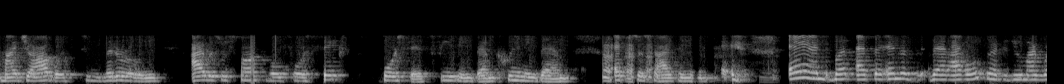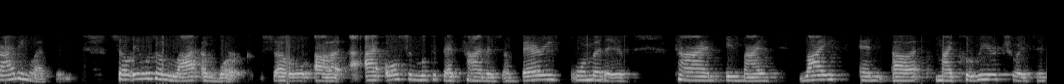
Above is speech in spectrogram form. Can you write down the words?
my job was to literally, I was responsible for six horses, feeding them, cleaning them, exercising them. And, but at the end of that, I also had to do my riding lessons. So it was a lot of work. So uh, I often look at that time as a very formative time in my life and uh, my career choices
